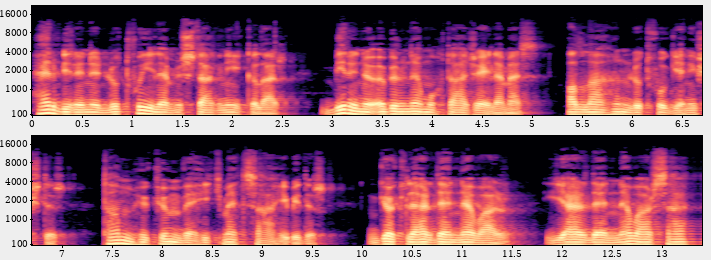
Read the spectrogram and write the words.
her birini lütfu ile müstagni kılar. Birini öbürüne muhtaç eylemez. Allah'ın lütfu geniştir. Tam hüküm ve hikmet sahibidir. Göklerde ne var, yerde ne varsa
